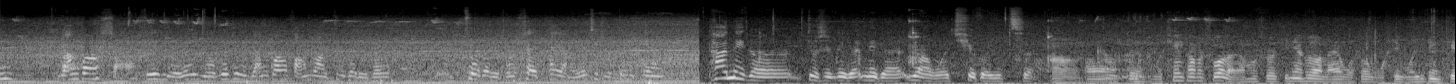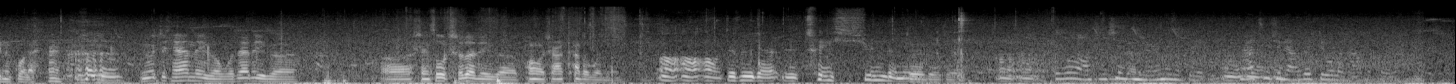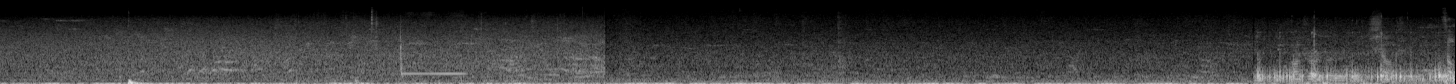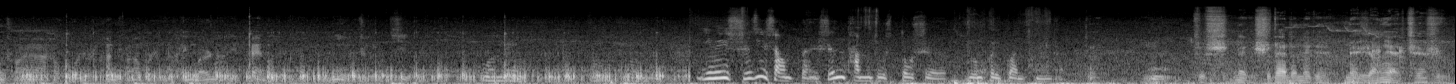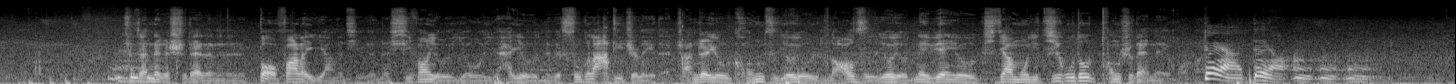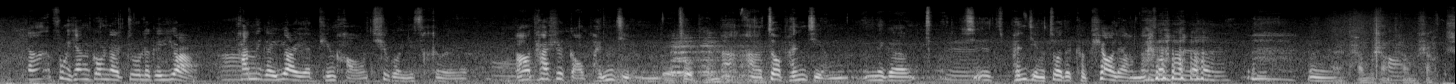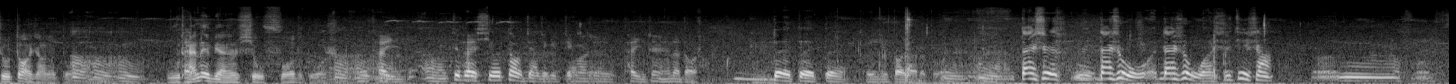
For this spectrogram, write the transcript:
阳光少，所以有的有的这个阳光房嘛，住在里头，坐在里头晒太阳，尤其是冬天。他那个就是那个那个院儿，我去过一次啊。哦，对，我听他们说了，然后说今天说要来，我说我我一定跟着过来。因为之前那个我在那个呃沈素池的这个朋友圈看到过你。哦哦哦，就是有点吹熏的那个。对对对。嗯嗯。我老师现在没那个杯子，拿出去两个丢了，拿不回来。因为实际上本身他们就是都是融会贯通的。对，嗯，就是那个时代的那个那人呀，真是就在那个时代的爆发了一样的几个。那西方有有还有那个苏格拉底之类的，咱这有孔子，又有老子，又有那边有释迦牟尼，几乎都同时代那会儿。对啊，对啊，嗯嗯嗯。像凤翔沟那住了个院儿，他那个院儿也挺好，我去过一次。然后他是搞盆景，对，做盆景啊啊，做盆景，那个盆景做的可漂亮了。嗯，谈不上，谈不上，修道家的多。嗯嗯嗯。舞台那边是修佛的多，是吧？太乙。嗯，这边修道家这个地方是太乙真人的道场。嗯，对对对。所以就道家的多。嗯嗯，但是但是我但是我实际上，嗯，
